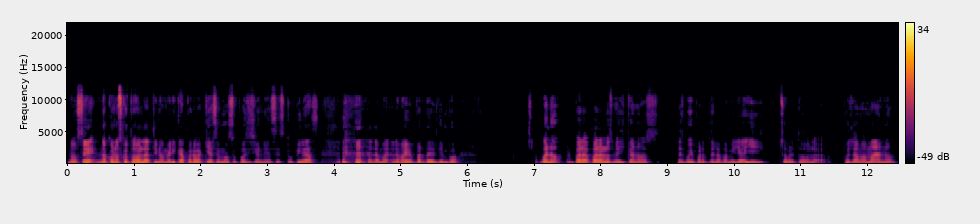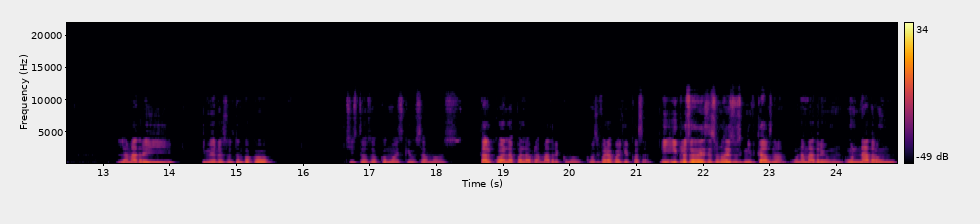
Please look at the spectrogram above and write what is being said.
no sé, no conozco toda Latinoamérica, pero aquí hacemos suposiciones estúpidas la, mayor parte del tiempo. Bueno, para, para, los mexicanos es muy importante la familia y sobre todo la, pues la mamá, ¿no? La madre y, y me resulta un poco chistoso cómo es que usamos tal cual la palabra madre, como, como si fuera cualquier cosa. incluso a veces uno de sus significados, ¿no? Una madre, un, un nada, un,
